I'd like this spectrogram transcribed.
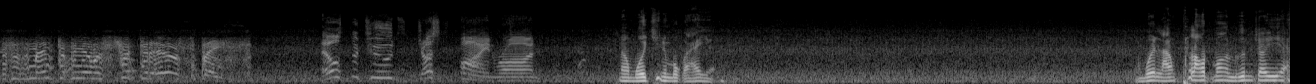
This is meant to be a restricted airspace. Altitude's just fine, Ron. Nó mới chỉ một ai vậy? Mới làm cloud mà lươn chơi vậy.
